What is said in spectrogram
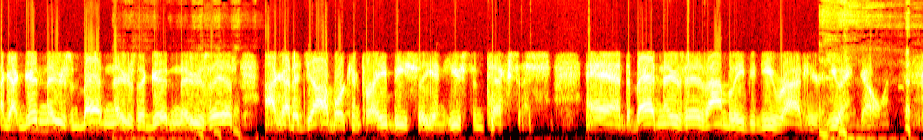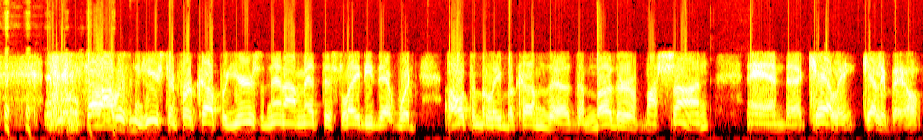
I got good news and bad news. The good news is I got a job working for ABC in Houston, Texas, and the bad news is I'm leaving you right here. You ain't going." so I was in Houston for a couple of years, and then I met this lady that would ultimately become the the mother of my son, and uh, Kelly Kelly Bell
